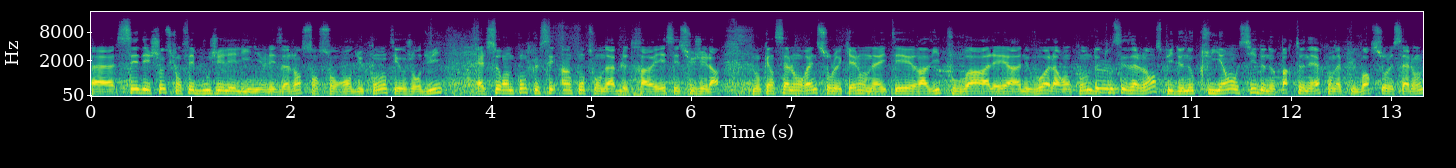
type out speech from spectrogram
Euh, c'est des choses qui ont fait bouger les lignes. Les agences s'en sont rendues compte et aujourd'hui, elles se rendent compte que c'est incontournable de travailler ces sujets-là. Donc un salon Rennes sur lequel on a été ravis de pouvoir aller à nouveau à la rencontre de mm. toutes ces agences, puis de nos clients aussi, de nos partenaires qu'on a pu voir sur le salon.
